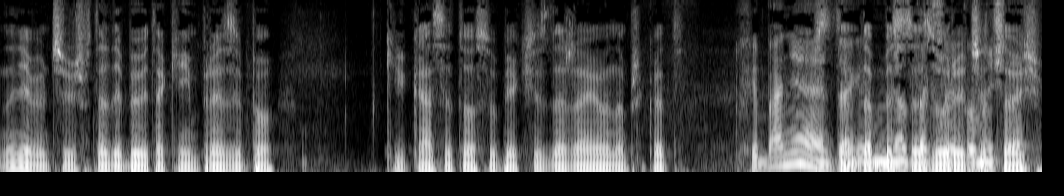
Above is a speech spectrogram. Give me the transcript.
no nie wiem, czy już wtedy były takie imprezy po kilkaset osób, jak się zdarzają, na przykład Chyba nie. tak stand-up jakbym bez miał tak czy coś.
